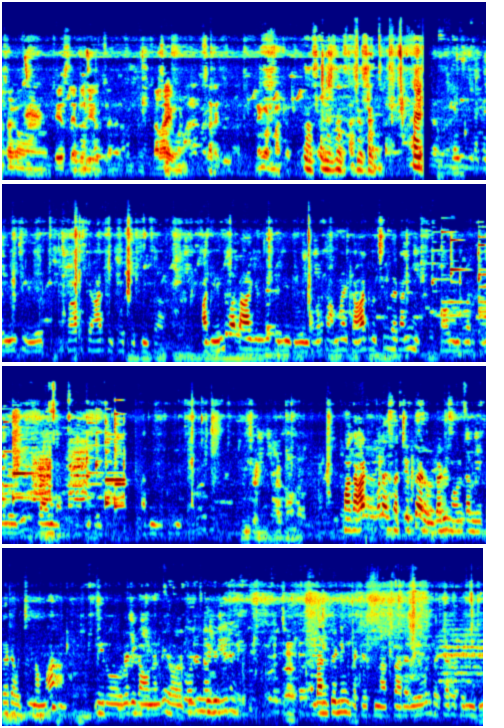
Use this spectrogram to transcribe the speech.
సగం ఎట్లా సలహా ఇవ్వండి. సరే. నేను కూడా మాట్లాడతాను. పోస్ట్ అది ఎందువల్ల ఆగిందో తెలియదు ఇంతవరకు అమ్మాయికి ఆర్డర్ వచ్చిందే కానీ పాపం ఇంతవరకు ఇవ్వలేదు జాయిన్ అవ్వలేదు. అది. మాకు ఆర్డర్ ఇవ్వలేదు సార్ చెప్పారు. గడి మౌనిక మీ పేట వచ్చిందమ్మా మీరు రెడీగా ఉండండి దాన్ని పెండింగ్ పెట్టేస్తున్నారు సార్. అది ఎవరు పెట్టారో తెలియదు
